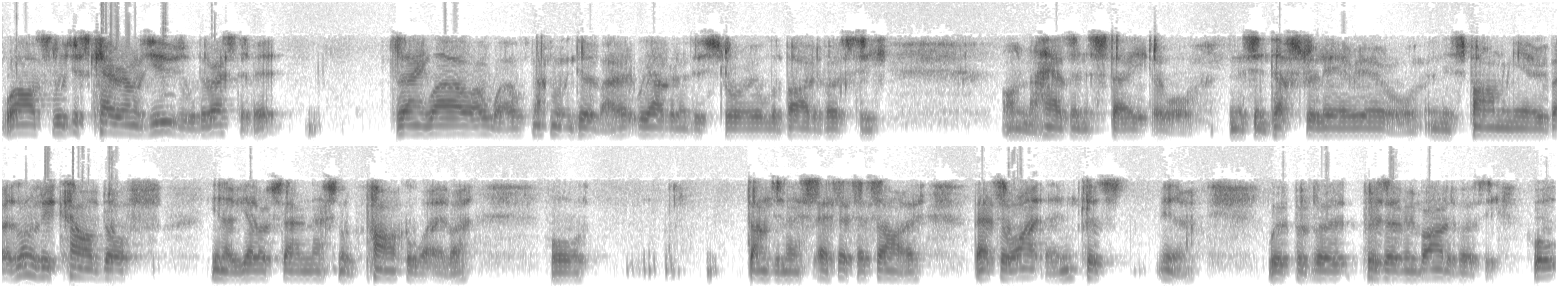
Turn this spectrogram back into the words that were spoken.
whilst we just carry on as usual with the rest of it, saying, "Well, oh well, nothing we can do about it. We are going to destroy all the biodiversity on the housing estate or in this industrial area or in this farming area. But as long as we've carved off, you know, Yellowstone National Park or whatever, or Dungeness SSSI, that's all right then, because you know we're preserving biodiversity. Well,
